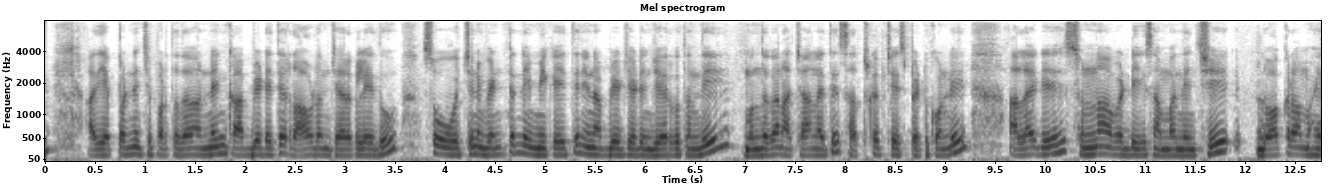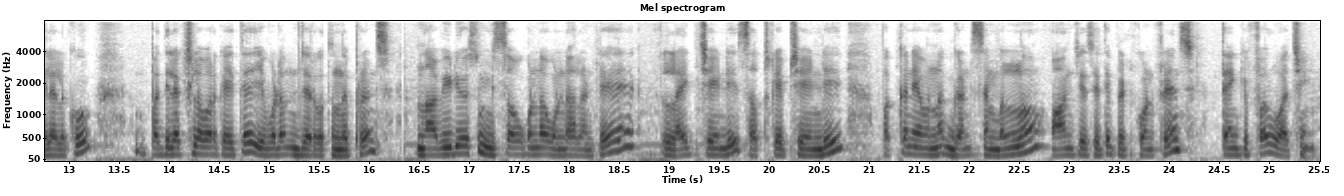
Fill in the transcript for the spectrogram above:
అది ఎప్పటి నుంచి పడుతుందో అంటే ఇంకా అప్డేట్ అయితే రావడం జరగలేదు. సో వచ్చిన వెంటనే మీకైతే నేను అప్డేట్ చేయడం జరుగుతుంది. ముందుగా నా ఛానల్ అయితే సబ్స్క్రైబ్ చేసి పెట్టుకోండి. అలాగే సున్నా వడ్డీకి సంబంధించి డ్వాక్రా మహిళలకు పది లక్షల వరకు అయితే ఇవ్వడం జరుగుతుంది ఫ్రెండ్స్. నా వీడియోస్ మిస్ అవ్వకుండా ఉండాలంటే లైక్ చేయండి సబ్స్క్రైబ్ చేయండి. పక్కనే ఉన్న గంట సింబల్ను ఆన్ చేసి అయితే పెట్టుకోండి friends. Thank you for watching.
